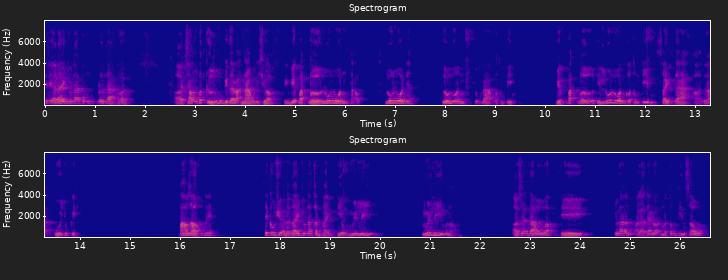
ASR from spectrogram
Thế thì ở đây chúng ta cũng đơn giản thôi. Ở trong bất cứ một cái giai đoạn nào của thị trường thì việc bắt bớ luôn luôn tạo, luôn luôn nhé luôn luôn lúc nào có thông tin. Việc bắt bớ thì luôn luôn có thông tin xảy ra ở giai đoạn cuối chu kỳ. Bao giờ cũng thế. Thế câu chuyện ở đây chúng ta cần phải hiểu nguyên lý nguyên lý của nó. Ở giai đoạn đầu á, thì chúng ta gọi là giai đoạn mà thông tin xấu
